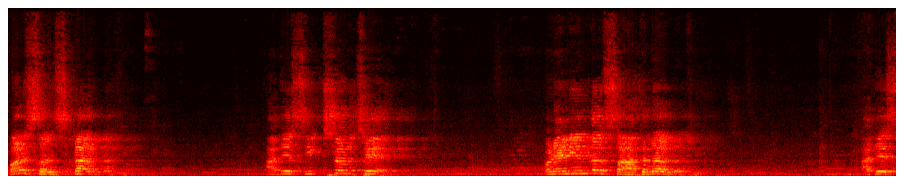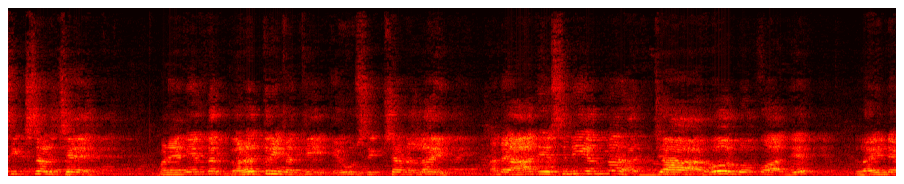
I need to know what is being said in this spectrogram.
પણ સંસ્કાર નથી. આજે શિક્ષણ છે પણ એની અંદર સાધના નથી. આજે શિક્ષણ છે, પણ એની અંદર ગણતરી નથી, એવું શિક્ષણ લઈ અને આ દેશની અંદર હજારો લોકો આજે લઈને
